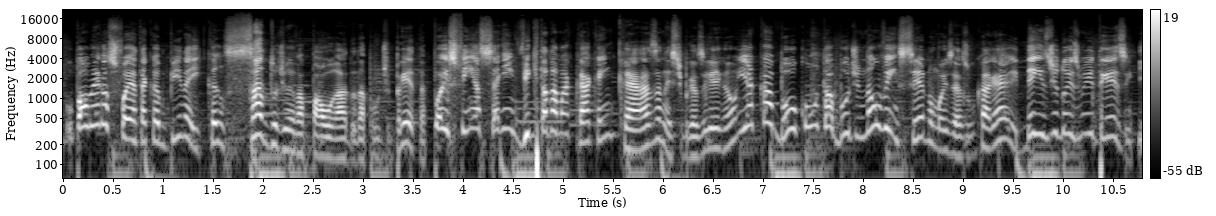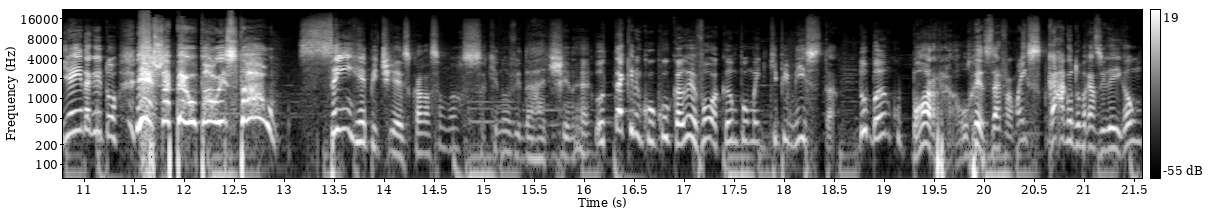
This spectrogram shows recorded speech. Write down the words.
O Palmeiras foi até Campina e, cansado de levar paulada da Ponte Preta, pôs fim à série invicta da Macaca em casa neste Brasileirão e acabou com o tabu de não vencer no Moisés Lucarelli desde 2013. E ainda gritou: Isso é pelo Paulistão! sem repetir a escalação. Nossa, que novidade, né? O técnico Cuca levou a campo uma equipe mista. Do banco, Borra, o reserva mais caro do Brasileirão,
